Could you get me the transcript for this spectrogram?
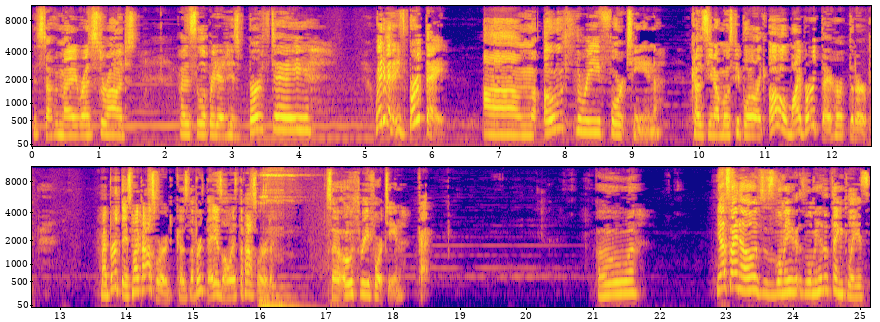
This stuff in my restaurant probably celebrated his birthday. Wait a minute, his birthday! Um, 0314. Because, you know, most people are like, oh, my birthday, herp the derp. My birthday's my password, because the birthday is always the password. So 0314. Okay. Oh. Yes, I know. Just let me let me hit the thing, please.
